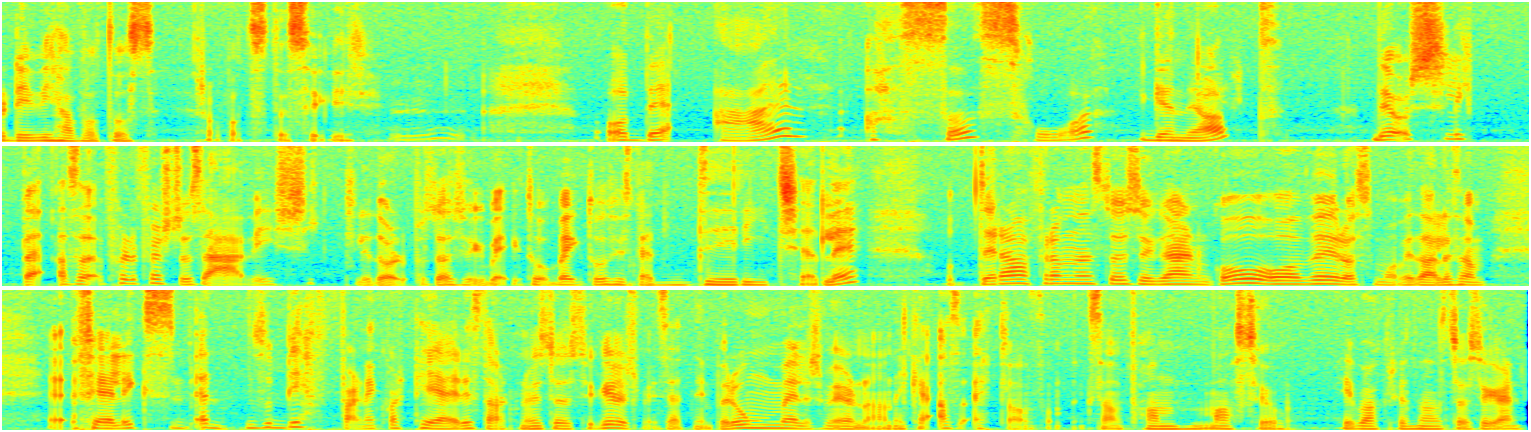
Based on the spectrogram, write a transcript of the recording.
Fordi vi har fått oss robotstøvsuger. Og det er altså så genialt. Det å slippe altså For det første så er vi skikkelig dårlige på støvsuger begge to. Begge to syns det er dritkjedelig å dra fram den støvsugeren, gå over, og så må vi da liksom eh, Felix enten så bjeffer han i kvarteret i starten når vi støvsuger, eller så må vi sette den inn på rommet, eller så må vi gjøre noe han ikke Altså et eller annet sånt, for han maser jo i bakgrunnen av støvsugeren.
